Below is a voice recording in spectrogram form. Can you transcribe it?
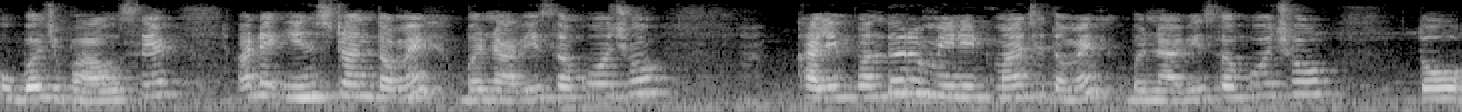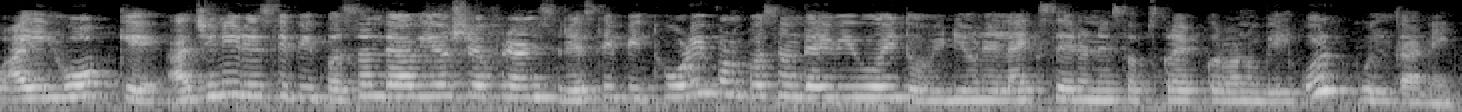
ખૂબ જ ભાવશે અને ઇન્સ્ટન્ટ તમે બનાવી શકો છો. ખાલી પંદર મિનિટમાં જ તમે બનાવી શકો છો. તો આઈ હોપ કે આજની રેસીપી પસંદ આવી હશે ફ્રેન્ડ્સ રેસીપી થોડી પણ પસંદ આવી હોય તો વિડીયોને લાઇક શેર અને સબસ્ક્રાઇબ કરવાનું બિલકુલ ભૂલતા નહીં.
